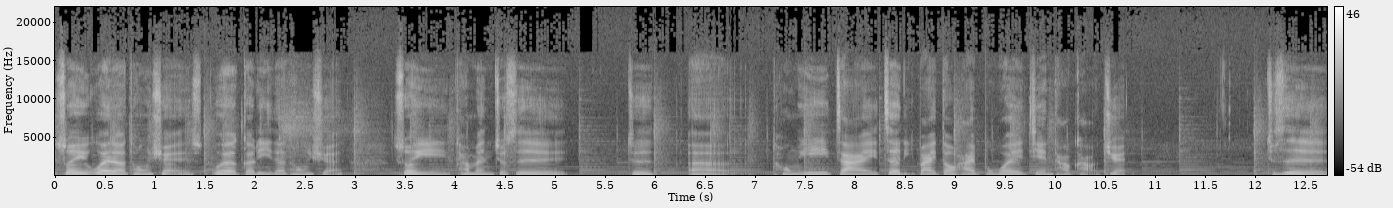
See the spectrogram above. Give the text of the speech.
所以为了同学，为了隔离的同学，所以他们就是就是呃，统一在这礼拜都还不会检讨考卷，就是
